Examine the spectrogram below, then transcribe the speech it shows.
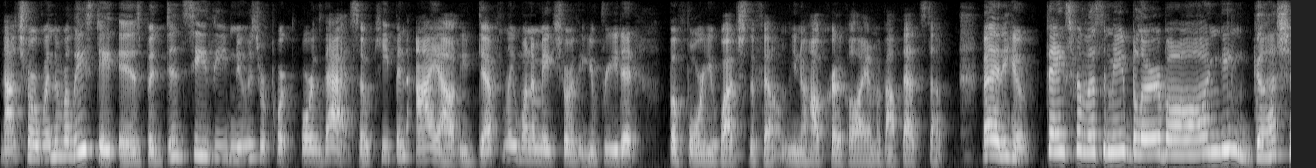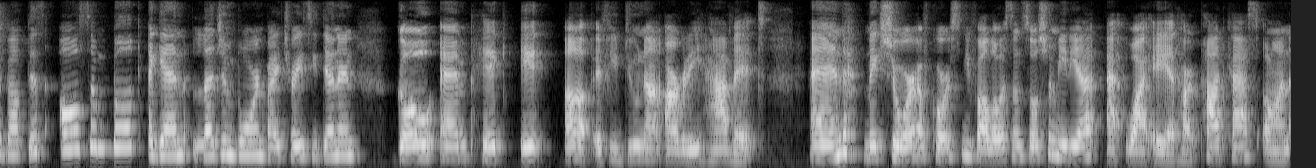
Not sure when the release date is, but did see the news report for that. So keep an eye out. You definitely want to make sure that you read it before you watch the film. You know how critical I am about that stuff. But anywho, thanks for listening to me blurb on and gush about this awesome book. Again, Legend Born by Tracy Deonn go and pick it up if you do not already have it. And make sure, of course, you follow us on social media at YA at Heart Podcast on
